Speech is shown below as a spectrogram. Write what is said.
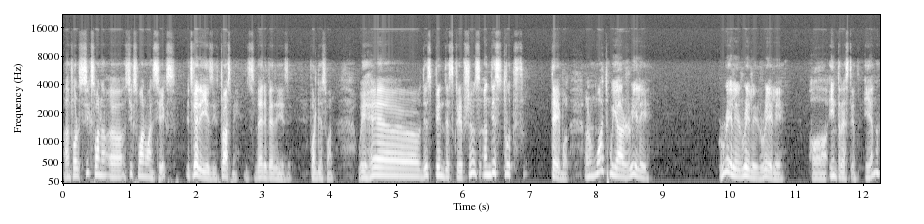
And for 61, uh, 6116, it's very easy. Trust me, it's very, very easy for this one. We have this pin descriptions and this truth table. And what we are really, really, really, really uh, interested in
